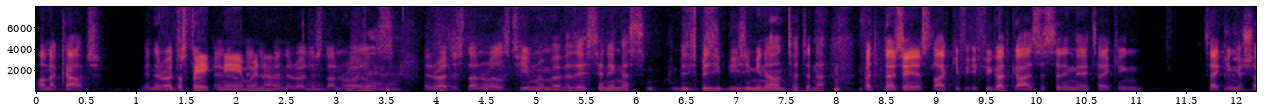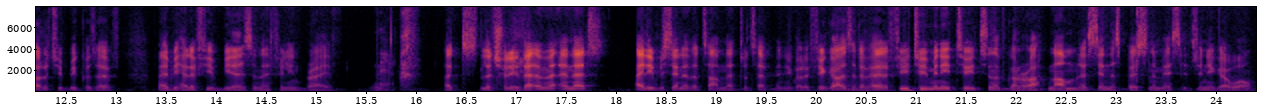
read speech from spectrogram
on a couch in the With a Rajasthan, fake in name in, and the, in the Rajasthan Royals, Yeah. in the Rajasthan Royals team room over there, sending us busy, busy abusing me now on Twitter now. Uh, but no, serious. Like if if you got guys just sitting there taking taking a shot at you because they've maybe had a few beers and they're feeling brave. Yeah. That's literally that, and- and that's eighty percent of the time that's what's happened. You've got a few guys that have had a few too many toots and they've gone right now. I'm going to send this person a message, and you go, well,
